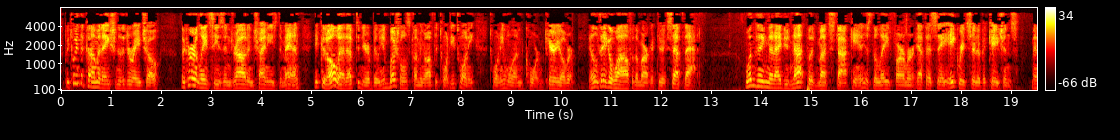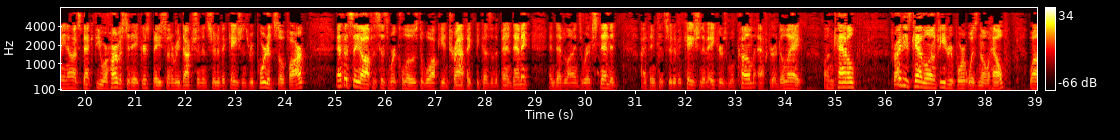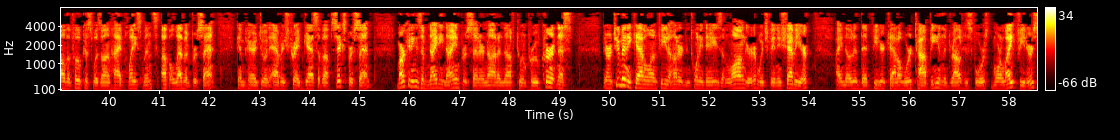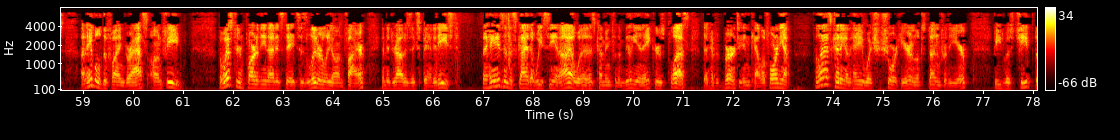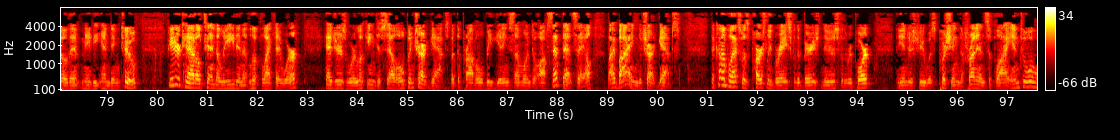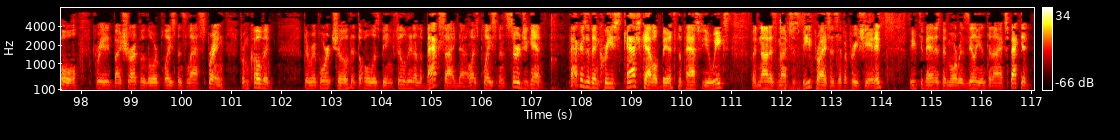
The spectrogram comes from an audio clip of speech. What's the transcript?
Between the combination of the derecho, the current late season drought and Chinese demand, it could all add up to near a billion bushels coming off the 2020-21 corn carryover. It'll take a while for the market to accept that. One thing that I do not put much stock in is the late farmer FSA acreage certifications. Many now expect fewer harvested acres based on a reduction in certifications reported so far. FSA offices were closed to walk-in traffic because of the pandemic and deadlines were extended. I think that certification of acres will come after a delay. On cattle, Friday's cattle on feed report was no help. While the focus was on high placements, up 11%, compared to an average trade guess of up 6%, marketings of 99% are not enough to improve currentness. There are too many cattle on feed 120 days and longer, which finish heavier. I noted that feeder cattle were toppy and the drought has forced more light feeders, unable to find grass, on feed. The western part of the United States is literally on fire and the drought has expanded east. The haze in the sky that we see in Iowa is coming from the million acres plus that have burnt in California. The last cutting of hay was short here and looks done for the year. Feed was cheap, though that may be ending too. Feeder cattle tend to lead, and it looked like they were. Hedgers were looking to sell open chart gaps, but the problem will be getting someone to offset that sale by buying the chart gaps. The complex was partially braced for the bearish news for the report. The industry was pushing the front end supply into a hole created by sharply lower placements last spring from COVID. The report showed that the hole is being filled in on the backside now as placements surge again. Packers have increased cash cattle bids the past few weeks, but not as much as beef prices have appreciated. Beef demand has been more resilient than I expected.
